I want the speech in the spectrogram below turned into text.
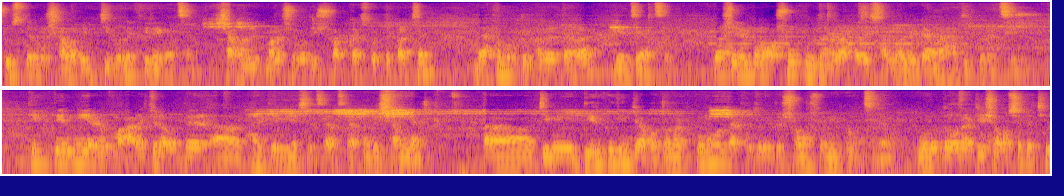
সুস্থ এবং স্বাভাবিক জীবনে ফিরে গেছেন। স্বাভাবিক মানুষের মতোই সব কাজ করতে পারছেন, ব্যথামুক্তভাবে তারা বেঁচে আছেন। দর্শক, এরকম অসংখ্য উদাহরণ আপনাদের সামনে অলরেডি আমরা হাজির করেছি। ঠিক তেমনি এরকম আরেকজন আমাদের ভাইকে নিয়ে এসেছে আজকে আপনাদের সামনে। যিনি দীর্ঘদিন যাবত ওনার কোমর ব্যথাজনিত সমস্যা নিয়ে ভুগছিলেন। মূলত ওনার যে সমস্যাটা ছিল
